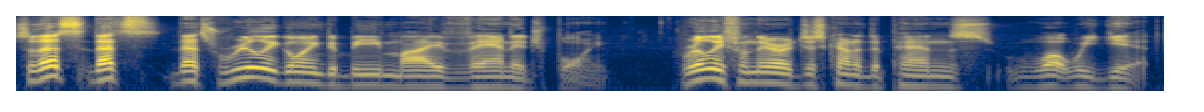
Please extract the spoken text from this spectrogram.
So that's that's that's really going to be my vantage point. Really, from there, it just kind of depends what we get.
